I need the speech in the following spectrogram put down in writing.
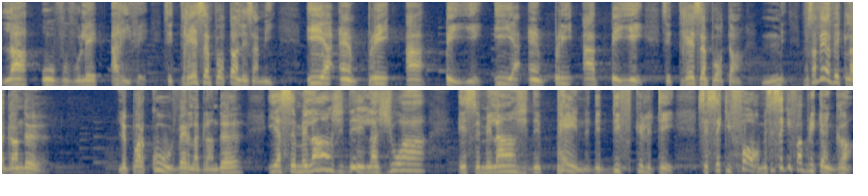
là où vous voulez arriver C'est très important, les amis. Il y a un prix à payer. Il y a un prix à payer. C'est très important. Vous savez, avec la grandeur, le parcours vers la grandeur, il y a ce mélange de la joie et ce mélange de peine, de difficultés. C'est ce qui forme, c'est ce qui fabrique un grand.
